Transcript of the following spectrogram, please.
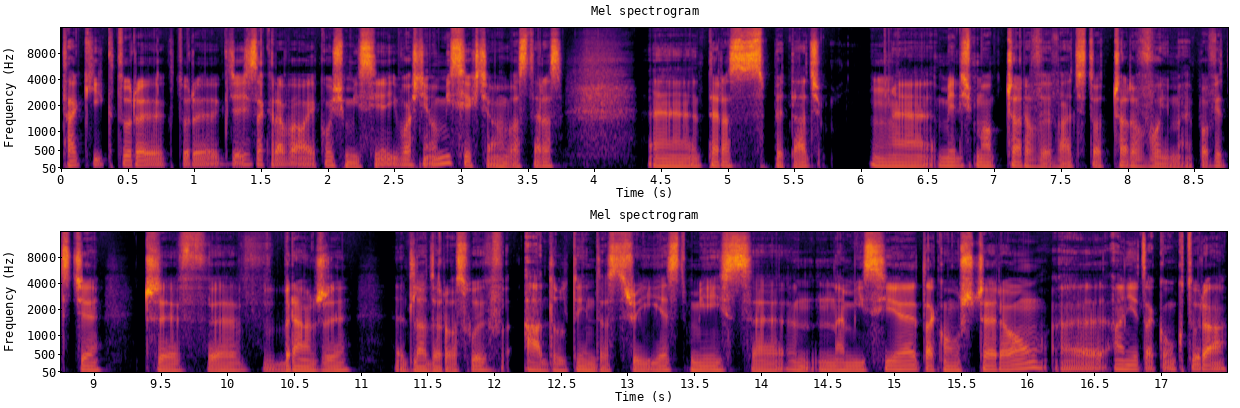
taki, który, który gdzieś zakrawał jakąś misję. I właśnie o misję chciałem was teraz, teraz spytać. Mieliśmy odczarowywać, to odczarowujmy. Powiedzcie, czy w, w branży dla dorosłych w adult industry jest miejsce na misję taką szczerą, e, a nie taką, która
